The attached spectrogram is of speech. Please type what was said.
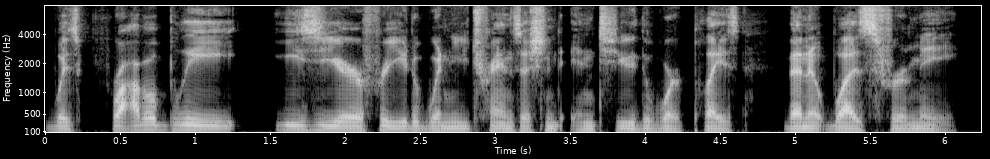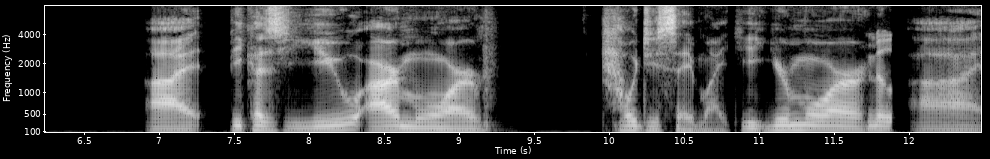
was probably easier for you to when you transitioned into the workplace than it was for me. Uh, because you are more, how would you say, Mike? You're more, uh,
